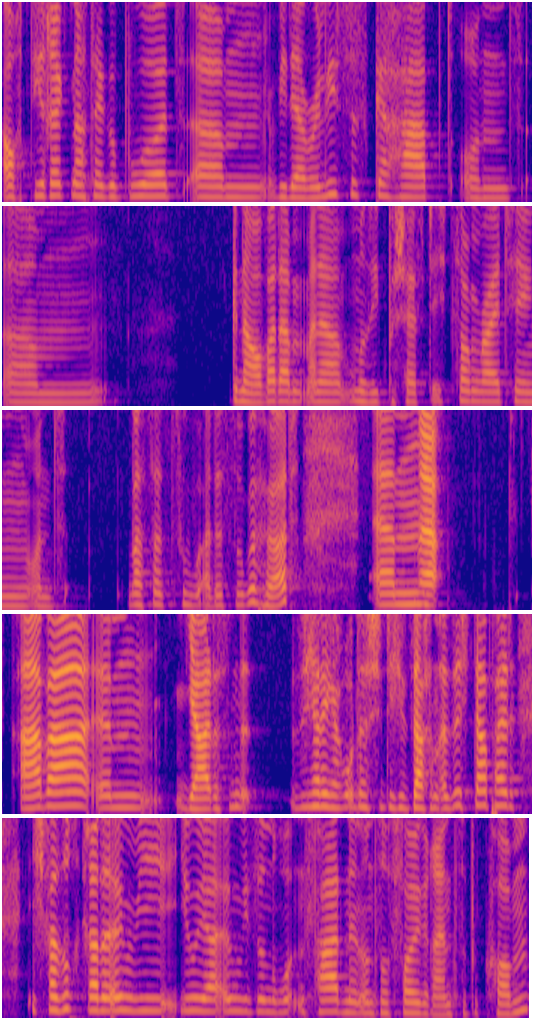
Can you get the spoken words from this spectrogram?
auch direkt nach der Geburt ähm, wieder Releases gehabt und ähm, genau, war da mit meiner Musik beschäftigt, Songwriting und was dazu alles so gehört. Ähm, ja. Aber ähm, ja, das sind sicherlich auch unterschiedliche Sachen. Also ich glaube halt, ich versuche gerade irgendwie, Julia, irgendwie so einen roten Faden in unsere Folge reinzubekommen,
